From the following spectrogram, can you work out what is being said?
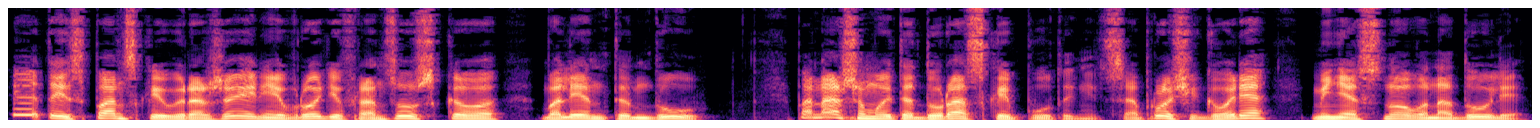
Это испанское выражение, вроде французского «валентенду». По-нашему, это дурацкая путаница, а, проще говоря, меня снова надули.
